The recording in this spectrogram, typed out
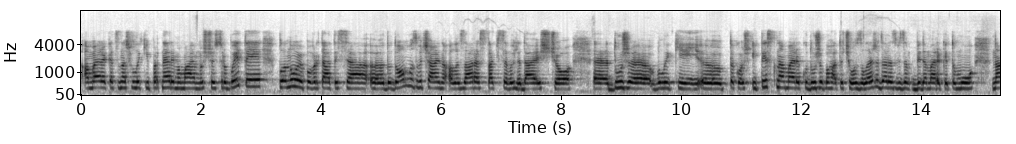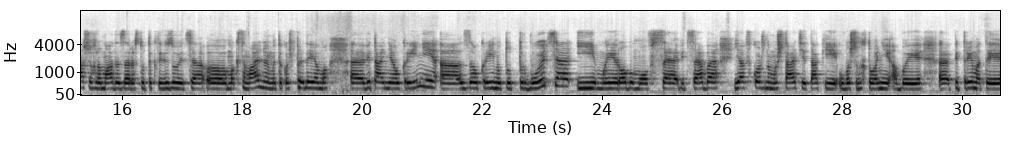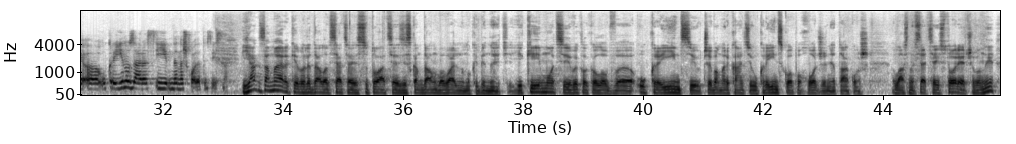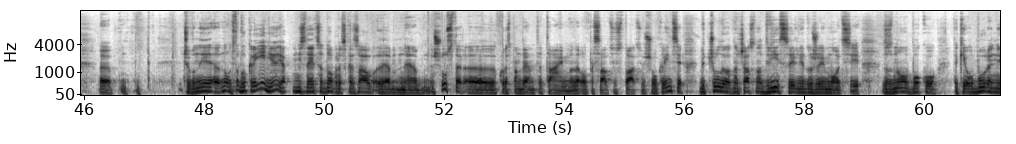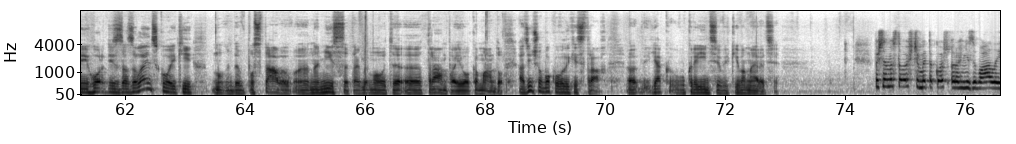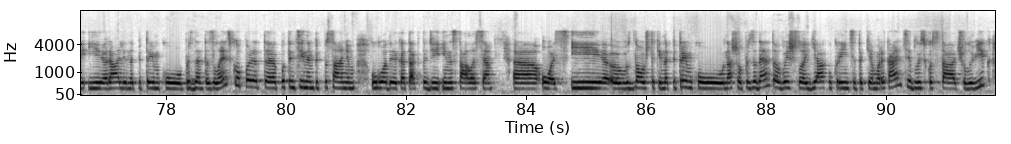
Америка це наш великий партнер, і ми маємо щось робити. Планую повертатися е, додому, звичайно, але зараз так все виглядає, що е, дуже великий е, також і тиск на Америку. Дуже багато чого залежить зараз від, від Америки. Тому наша громада зараз тут активізується е, максимально. І ми також передаємо е, вітання Україні. Е, за Україну тут турбуються, і ми робимо все від себе, як в кожному штаті, так і у Вашингтоні, аби е, підтримати е, Україну зараз і не нашкодити, звісно. Як з Америки виглядала вся ця ситуація зі скандалом в овальному кабінеті? Які емоції викликало в е, українців чи в американців українського походження також власне вся ця історія? Чи вони е, чи вони е, ну в Україні, як мені здається, добре сказав е, е, Шустер, кореспондент Тайм, описав цю ситуацію, що українці відчули одночасно дві сильні дуже емоції. З одного боку, таке обурення і гордість за Зеленського, який ну поставив на місце, так би мовити, Трампа і його команду. А з іншого боку, великий страх. Як в українців, які в Америці. Почнемо з того, що ми також організували і ралі на підтримку президента Зеленського перед е, потенційним підписанням угоди, яка так тоді і не сталася. Е, ось і е, знову ж таки на підтримку нашого президента вийшло як українці, так і американці. Близько ста чоловік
